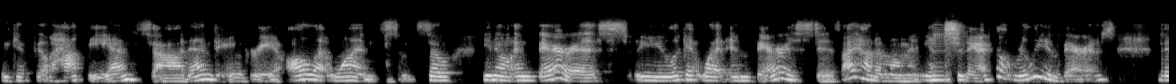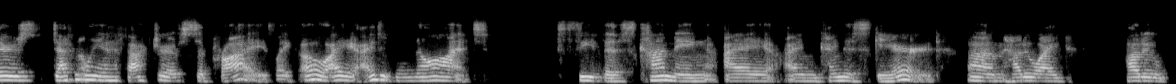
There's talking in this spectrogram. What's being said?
we can feel happy and sad and angry all at once. So, you know, embarrassed, you look at what embarrassed is. I had a moment yesterday, I felt really embarrassed. There's definitely a factor of surprise like, oh, I, I did not see this coming. I, I'm kind of scared Um, how do I, how do,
